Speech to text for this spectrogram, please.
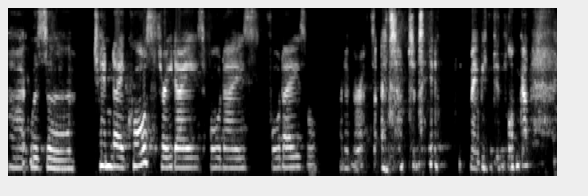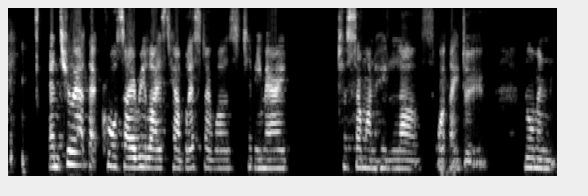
Uh, it was a 10 day course, three days, four days, four days, or whatever. It's, it's up to 10, maybe a bit longer. And throughout that course, I realized how blessed I was to be married to someone who loves what they do. Norman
